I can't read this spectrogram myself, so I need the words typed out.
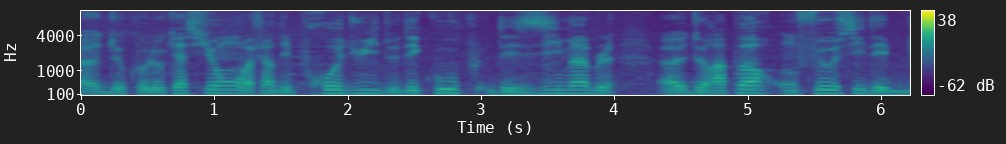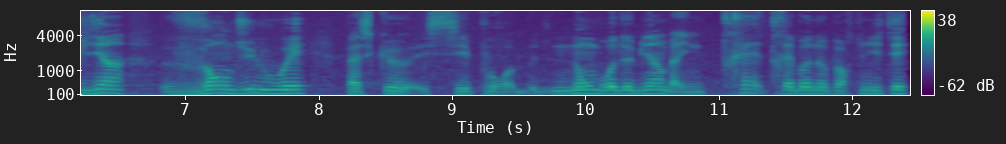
euh, de colocation, on va faire des produits de découpe, des immeubles euh, de rapport. On fait aussi des biens vendus loués parce que c'est pour nombre de biens bah, une très très bonne opportunité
